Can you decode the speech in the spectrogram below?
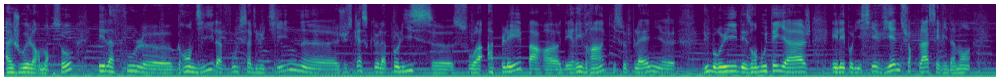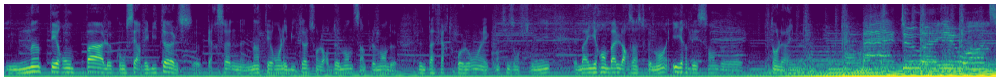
à jouer leurs morceaux. Et la foule euh, grandit, la foule s'agglutine euh, jusqu'à ce que la police euh, soit appelée par euh, des riverains qui se plaignent euh, du bruit, des embouteillages, et les policiers viennent sur place. Évidemment, ils n'interrompent pas le concert des Beatles. Personne n'interrompt les Beatles. On leur demande simplement de, de ne pas faire trop long. Et quand ils ont fini, eh ben, ils remballent leurs instruments et ils redescendent euh, dans leur immeuble. Back to where you once.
